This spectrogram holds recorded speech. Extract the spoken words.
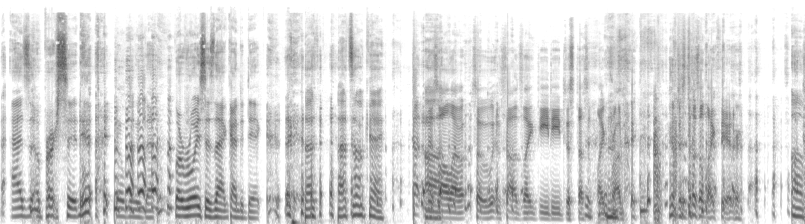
As a person, I don't believe that. But Royce is that kind of dick. That, that's okay. Cutting this Uh, all out, so it sounds like Dee Dee just doesn't like Broadway. just doesn't like theater. Um,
